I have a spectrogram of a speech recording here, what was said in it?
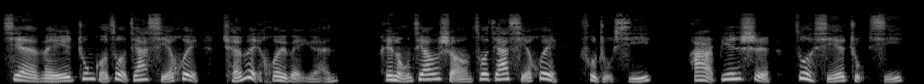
现为中国作家协会全委会委员、黑龙江省作家协会副主席、哈尔滨市作协主席。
